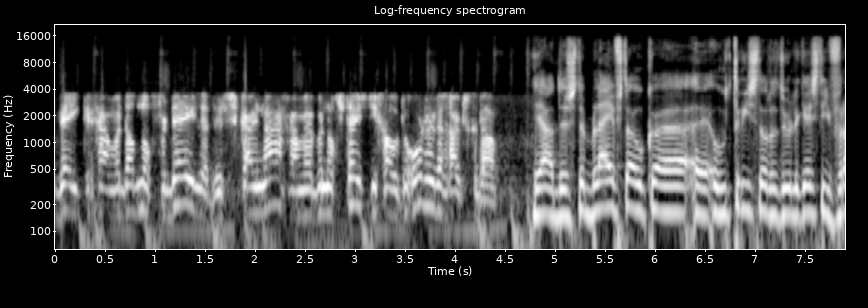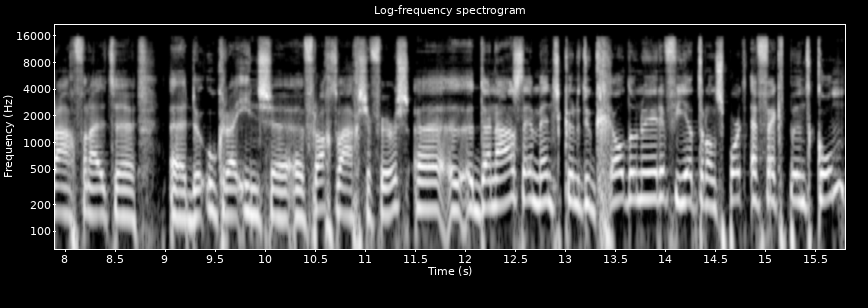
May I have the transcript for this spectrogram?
weken gaan we dat nog verdelen. Dus kan je nagaan, we hebben nog steeds die grote order eruit gedaan. Ja, dus er blijft ook, uh, hoe triest dat natuurlijk is, die vraag vanuit uh, de Oekraïense vrachtwagenchauffeurs. daarnaast, hè, mensen kunnen natuurlijk geld doneren via transporteffect.com.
